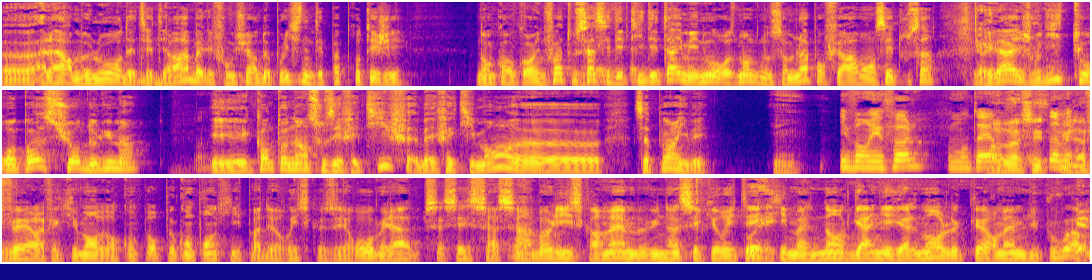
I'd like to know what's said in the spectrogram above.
euh, à l'arme lourde, etc., bah, les fonctionnaires de police n'étaient pas protégés. Donc encore une fois, tout ça, c'est des petits détails, mais nous, heureusement que nous sommes là pour faire avancer tout ça. Et là, je vous dis, tout repose sur de l'humain. Et quand on est en sous-effectif, eh ben, effectivement, euh, ça peut arriver. Yvan Rieffol, commentaire Ah bah, c'est va- une affaire, effectivement. Donc on peut, on peut comprendre qu'il n'y ait pas de risque zéro, mais là, ça, c'est- ça symbolise quand même une insécurité Oui. qui maintenant gagne également le cœur même du pouvoir. Quelque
